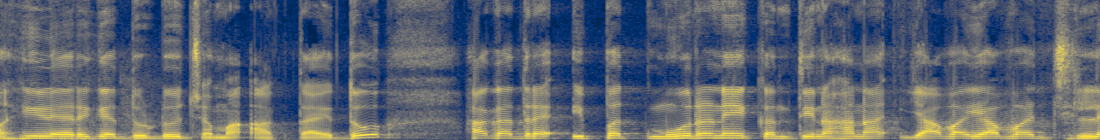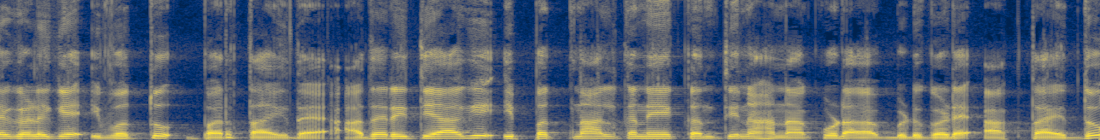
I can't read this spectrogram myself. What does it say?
ಮಹಿಳೆಯರಿಗೆ ದುಡ್ಡು ಜಮಾ ಆಗ್ತಾ ಇದ್ದು, ಹಾಗಾದರೆ ಇಪ್ಪತ್ತ್ಮೂರನೇ ಕಂತಿನ ಹಣ ಯಾವ ಯಾವ ಜಿಲ್ಲೆಗಳಿಗೆ ಇವತ್ತು ಬರ್ತಾ ಇದೆ. ಅದೇ ರೀತಿಯಾಗಿ ಇಪ್ಪತ್ನಾಲ್ಕನೇ ಕಂತಿನ ಹಣ ಕೂಡ ಬಿಡುಗಡೆ ಆಗ್ತಾ ಇದ್ದು,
